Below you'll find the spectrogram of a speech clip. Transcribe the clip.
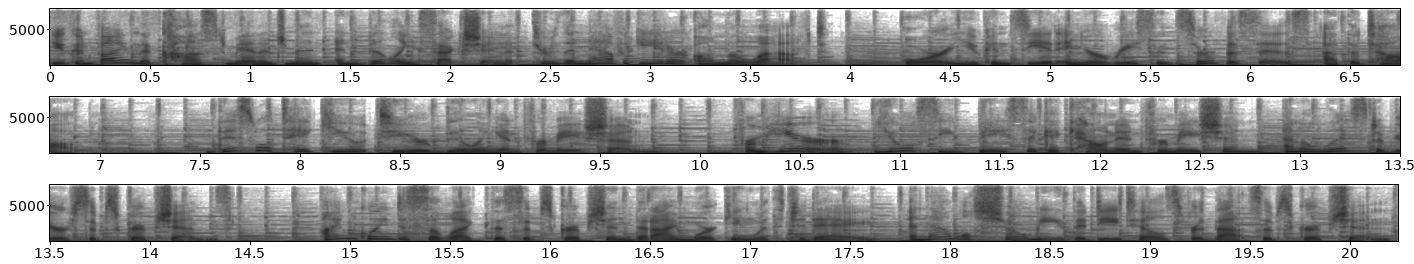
You can find the cost management and billing section through the navigator on the left, or you can see it in your recent services at the top. This will take you to your billing information. From here, you'll see basic account information and a list of your subscriptions. I'm going to select the subscription that I'm working with today, and that will show me the details for that subscription,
